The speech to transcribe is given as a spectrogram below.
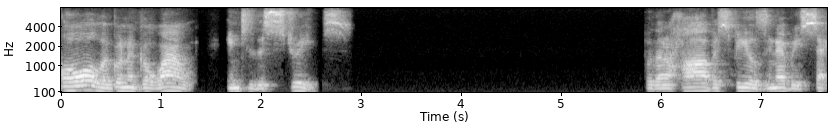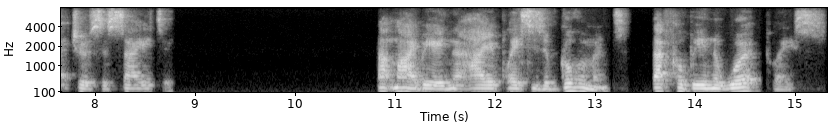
all are going to go out into the streets, but there are harvest fields in every sector of society. That might be in the higher places of government. That could be in the workplace.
